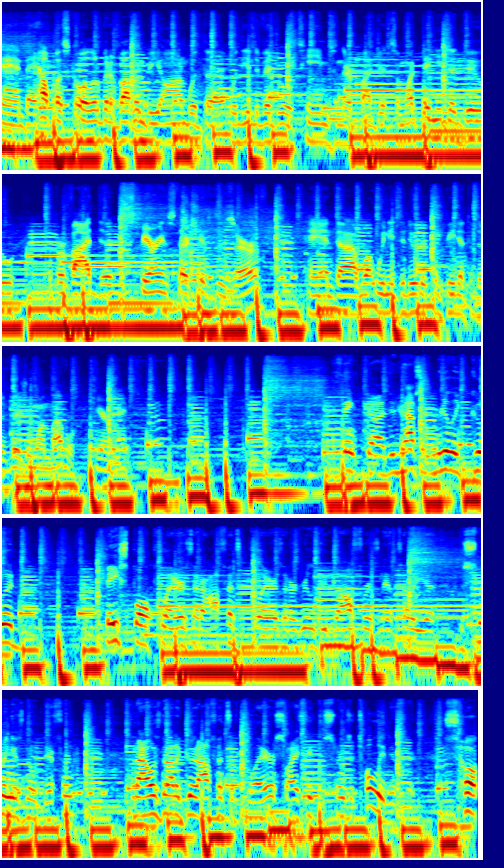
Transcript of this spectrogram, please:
And they help us go a little bit above and beyond with the, with the individual teams and their budgets and what they need to do to provide the experience their kids deserve and uh, what we need to do to compete at the Division One level here in Maine. I think uh, you have some really good baseball players that are offensive players that are really good golfers, and they'll tell you the swing is no different. But I was not a good offensive player, so I think the swings are totally different. So,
